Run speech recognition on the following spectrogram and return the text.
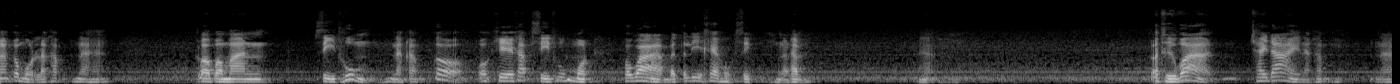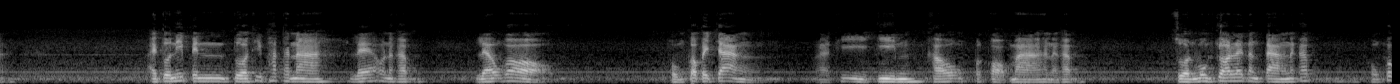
นะก็หมดแล้วครับนะฮะก็ประมาณสี่ทุ่มนะครับ ก็โอเคครับสี่ทุ่มหมด เพราะว่าแบตเตอรี่แค่หกสิบนะครับ ก็ถือว่า ใช้ได้นะครับนะไอตัวนี้เป็นตัวที่พัฒนาแล้วนะครับ แล้วก็ ผมก็ไปจ้างที่จีนเขาประกอบมานะครับ ส่วนวงจรอะไรต่างๆนะครับ ผมก็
